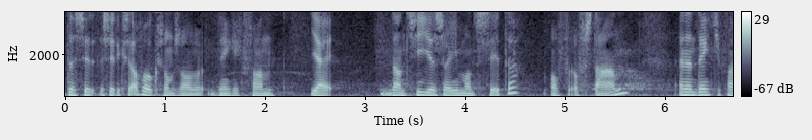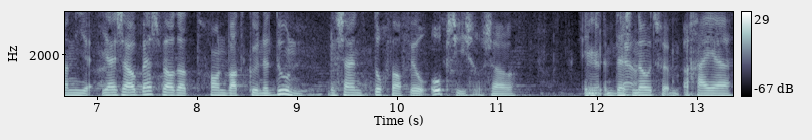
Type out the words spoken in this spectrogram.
daar zit, zit ik zelf ook soms al, denk ik van... Jij, dan zie je zo iemand zitten of, of staan... En dan denk je van, jij zou best wel dat gewoon wat kunnen doen. Er zijn toch wel veel opties of zo. In, desnoods ga je...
